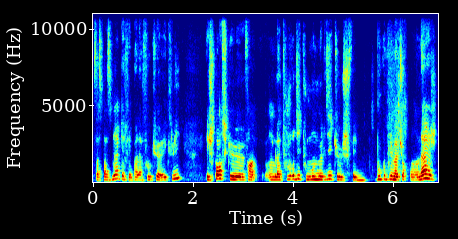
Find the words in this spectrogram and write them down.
ça se passe bien, qu'elle fait pas la faux cul avec lui. Et je pense que, enfin, on me l'a toujours dit, tout le monde me le dit, que je fais beaucoup plus mature pour mon âge.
